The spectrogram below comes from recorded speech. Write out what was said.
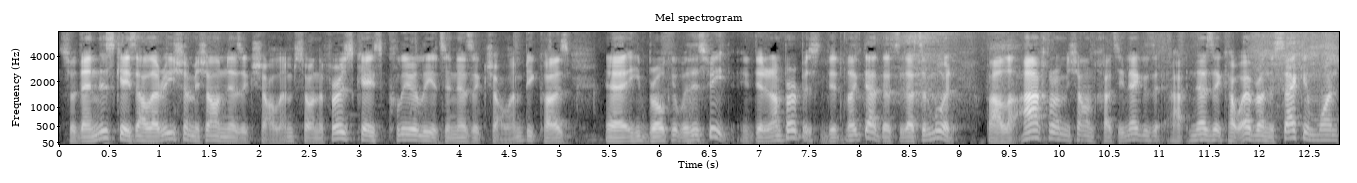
So then, in this case, alarisha mishalim nezek shalem. So in the first case, clearly it's a nezek shalem because uh, he broke it with his feet. He did it on purpose. He did it like that. That's that's a mud. However, on the second one,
